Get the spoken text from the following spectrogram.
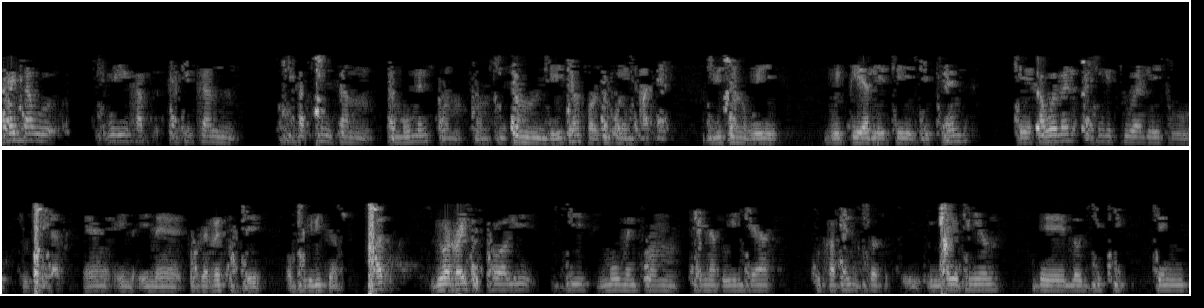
Right now we have seen some movements from in some divisions. For example, in the magnet division, we clearly see the trend. Eh, however, I think it's too early to see that eh, eh, for the rest of the divisions. But you are right, probably this movement from China to India could happen because in my opinion, the logistics chain,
